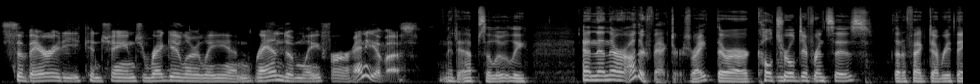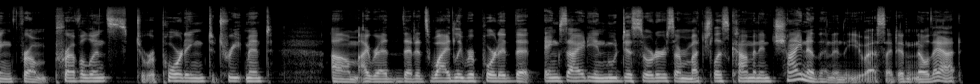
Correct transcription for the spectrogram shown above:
severity can change regularly and randomly for any of us. It absolutely. And then there are other factors, right? There are cultural Mm-hmm. differences that affect everything from prevalence to reporting to treatment. Um, I read that it's widely reported that anxiety and mood disorders are much less common in China than in the US. I didn't know that.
